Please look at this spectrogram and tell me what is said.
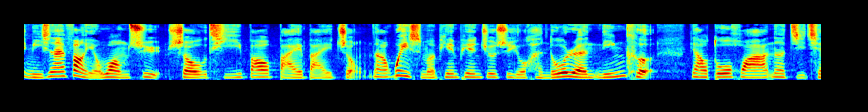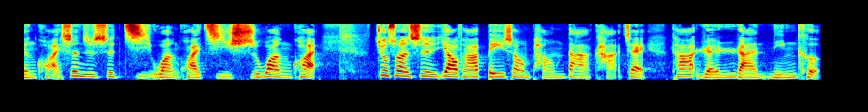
你现在放眼望去，手提包百百种，那为什么偏偏就是有很多人宁可要多花那几千块，甚至是几万块、几十万块？就算是要他背上庞大卡债，他仍然宁可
